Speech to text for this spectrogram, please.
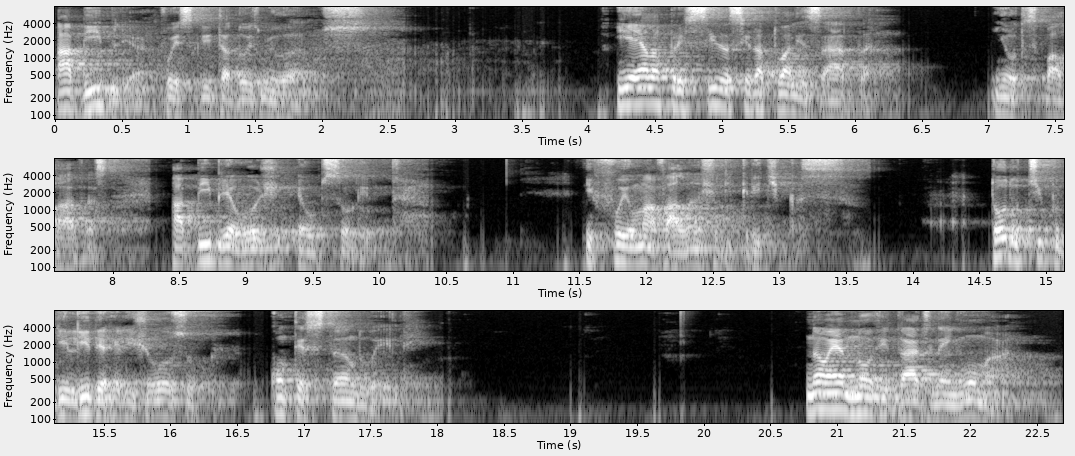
A Bíblia foi escrita há dois mil anos. E ela precisa ser atualizada. Em outras palavras, a Bíblia hoje é obsoleta. E foi uma avalanche de críticas. Todo tipo de líder religioso contestando ele. Não é novidade nenhuma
